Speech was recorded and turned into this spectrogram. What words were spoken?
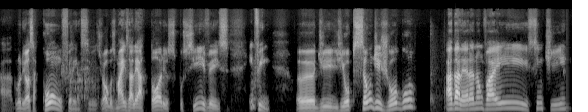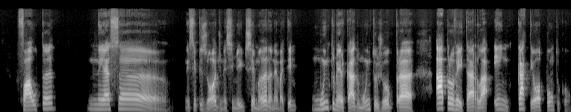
a gloriosa Conference, os jogos mais aleatórios possíveis, enfim, de, de opção de jogo, a galera não vai sentir falta nessa nesse episódio, nesse meio de semana, né? Vai ter muito mercado, muito jogo para aproveitar lá em KTO.com.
